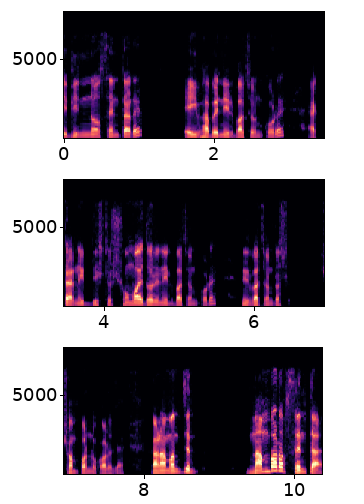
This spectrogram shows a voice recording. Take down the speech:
বিভিন্ন সেন্টারে এইভাবে নির্বাচন করে, একটা নির্দিষ্ট সময় ধরে নির্বাচন করে, নির্বাচনটা সম্পন্ন করা যায়। কারণ আমার যে নাম্বার অফ সেন্টার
